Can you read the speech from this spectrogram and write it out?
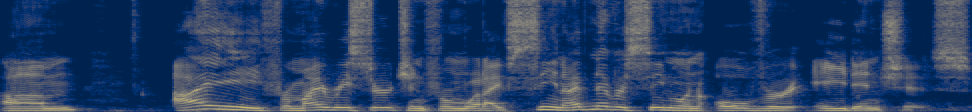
um, I, from my research and from what I've seen, I've never seen one over eight inches.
